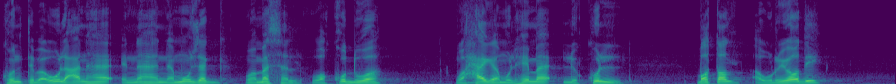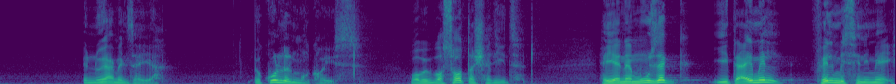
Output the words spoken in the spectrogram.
كنت بقول عنها إنها نموذج ومثل وقدوة وحاجة ملهمة لكل بطل أو رياضي إنه يعمل زيها بكل المقاييس وببساطة شديدة. هي نموذج يتعمل فيلم سينمائي.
